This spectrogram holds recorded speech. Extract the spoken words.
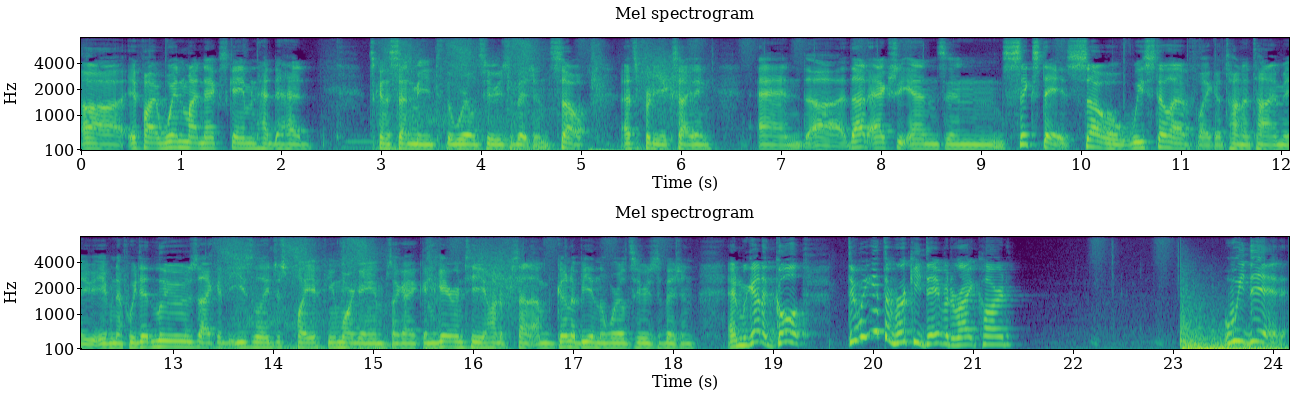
uh, if I win my next game in head-to-head, -head, it's going to send me to the World Series division. So that's pretty exciting. And uh, that actually ends in six days. So we still have like a ton of time. Maybe even if we did lose, I could easily just play a few more games. Like I can guarantee 100% I'm going to be in the World Series division. And we got a gold. Did we get the rookie David Wright card? We did.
